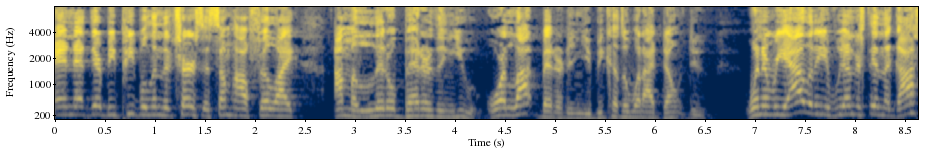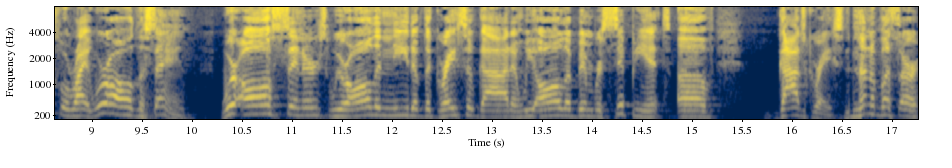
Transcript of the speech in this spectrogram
and that there be people in the church that somehow feel like I'm a little better than you or a lot better than you because of what I don't do. When in reality, if we understand the gospel right, we're all the same. We're all sinners. We're all in need of the grace of God, and we all have been recipients of God's grace. None of us are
